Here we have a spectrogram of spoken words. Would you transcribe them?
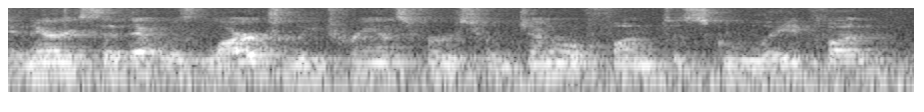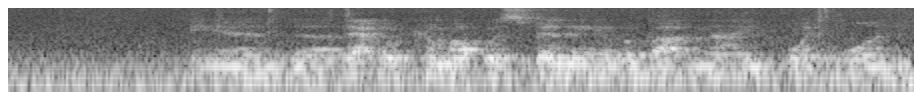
And Eric said that was largely transfers from general fund to school aid fund. And uh, that would come up with spending of about nine point one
